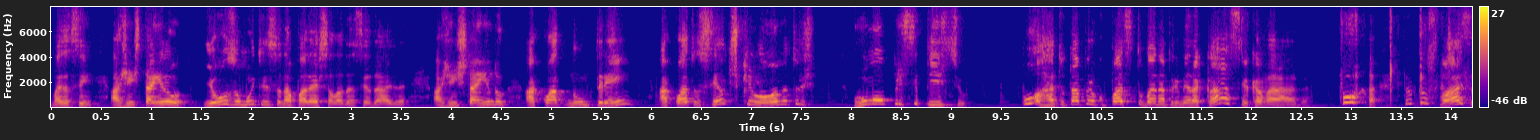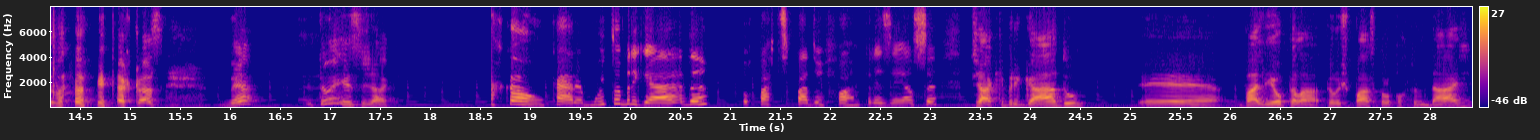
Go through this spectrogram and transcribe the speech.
mas assim, a gente está indo, e eu uso muito isso na palestra lá da ansiedade, né? A gente está indo a quatro, num trem a 400 quilômetros rumo ao precipício. Porra, tu tá preocupado se tu vai na primeira classe, camarada? Porra, tanto faz se vai na primeira classe, né? Então é isso, Jaque. Marcão, cara, muito obrigada por participar do Informe Presença. Jaque, obrigado. É, valeu pela, pelo espaço, pela oportunidade.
